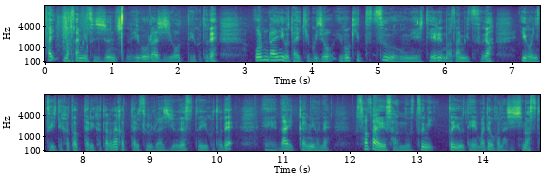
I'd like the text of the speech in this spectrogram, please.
はい、正光淳二の囲碁ラジオということで、オンライン囲碁対局場囲碁キッズ2を運営している正光が囲碁について語ったり語らなかったりするラジオですということで、えー、第1回目はね「サザエさんの罪」というテーマでお話ししますと。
